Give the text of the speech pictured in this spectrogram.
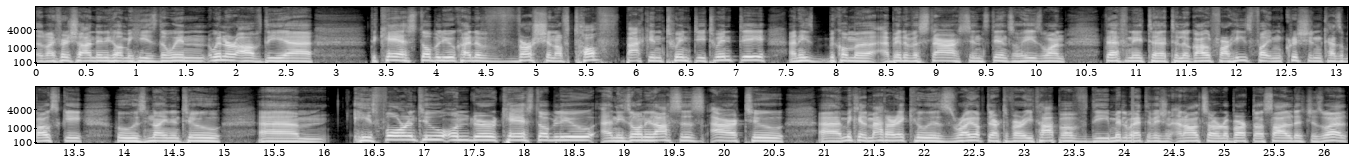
my friend Sean Denny told me he's the win winner of the. Uh, the KSW kind of version of Tough back in 2020, and he's become a, a, bit of a star since then. So he's one definitely to, to look out for. He's fighting Krystian Kaszubowski, who's nine and two. Um, He's four and two under KSW, and his only losses are to uh, Mikhail Matarik, who is right up there at the very top of the middleweight division, and also Roberto Soldic as well.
